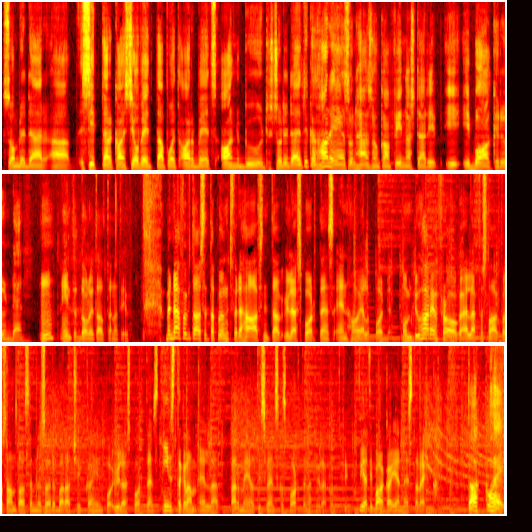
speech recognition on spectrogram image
som det där äh, sitter kanske och väntar på ett arbetsanbud. Så det där, jag tycker att han är en sån här som kan finnas där i, i, i bakgrunden. Mm, inte ett dåligt alternativ. Men där får vi ta och sätta punkt för det här avsnittet av Yle Sportens NHL-podd. Om du har en fråga eller förslag på samtalsämne så är det bara att skicka in på Yle Sportens Instagram eller per mejl till svenskasporten.yle.fi. Vi är tillbaka igen nästa vecka. Tack och hej!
